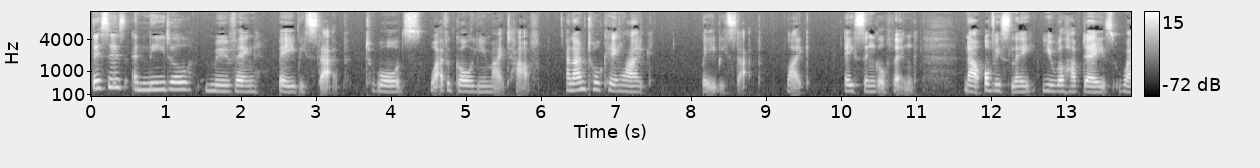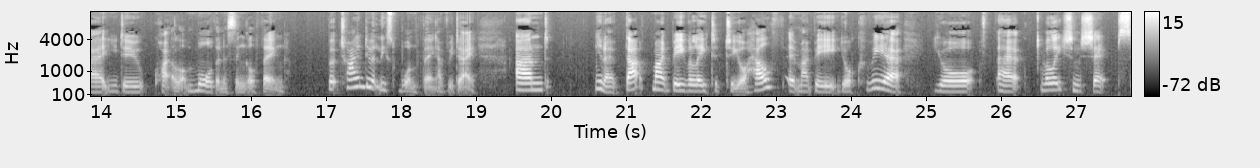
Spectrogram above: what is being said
This is a needle moving baby step towards whatever goal you might have. And I'm talking like baby step, like a single thing. Now, obviously, you will have days where you do quite a lot more than a single thing, but try and do at least one thing every day. And, you know, that might be related to your health, it might be your career, your uh, relationships,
